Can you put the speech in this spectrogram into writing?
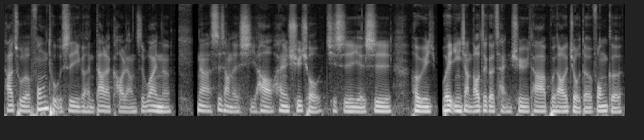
它除了风土是一个很大的考量之外呢，那市场的喜好和需求其实也是会会影响到这个产区它葡萄酒的风格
